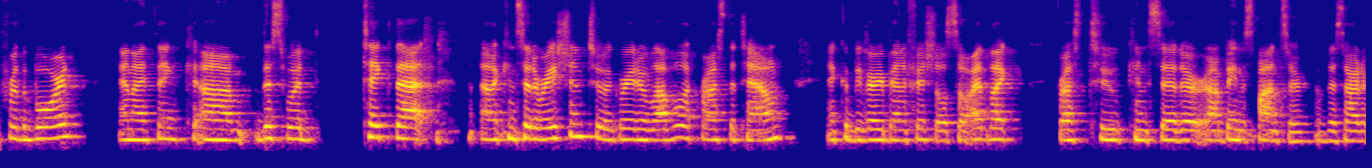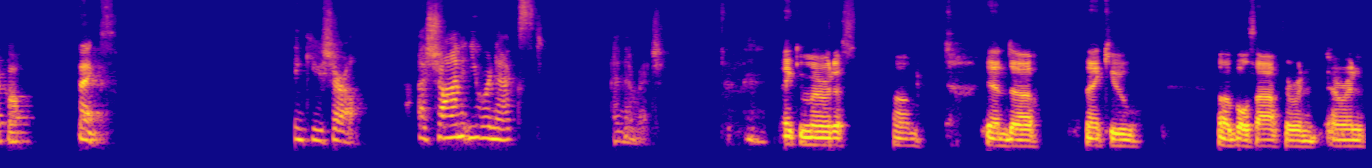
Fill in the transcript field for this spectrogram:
for the board. And I think um, this would take that uh, consideration to a greater level across the town and could be very beneficial. So I'd like for us to consider uh, being the sponsor of this article. Thanks. Thank you, Cheryl. Uh, Sean, you were next, and then Rich. Thank you, Meredith. Um, and uh, thank you, uh, both Arthur and Erin,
